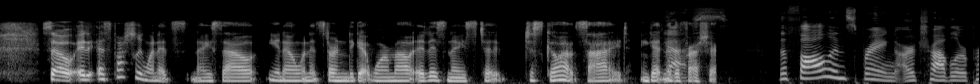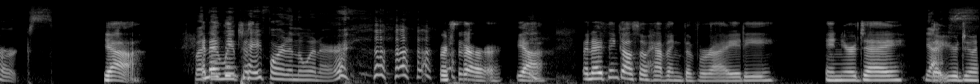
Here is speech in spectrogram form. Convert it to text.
so, it, especially when it's nice out, you know, when it's starting to get warm out, it is nice to just go outside and get into the fresh air. Yes. The fall and spring are traveler perks, Yeah, but And then we just- pay for it in the winter. for sure. Yeah. And I think also having the variety in your day that you're doing,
